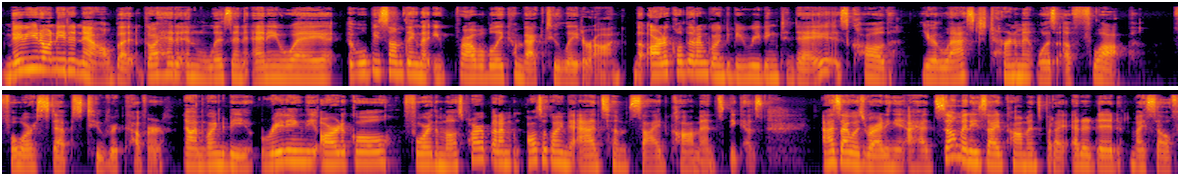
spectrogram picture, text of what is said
maybe you don't need it now, but go ahead and listen anyway. It will be something that you probably come back to later on. The article that I'm going to be reading today is called Your Last Tournament Was a Flop four steps to recover. Now, I'm going to be reading the article for the most part, but I'm also going to add some side comments because as I was writing it, I had so many side comments, but I edited myself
